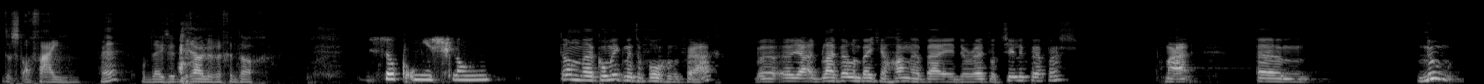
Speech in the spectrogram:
dat is toch fijn, hè? Op deze druilerige dag. Sok om je slong. Dan eh, kom ik met de volgende vraag. We, eh, ja, het blijft wel een beetje hangen bij de Red Hot Chili Peppers. Maar ehm, noem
